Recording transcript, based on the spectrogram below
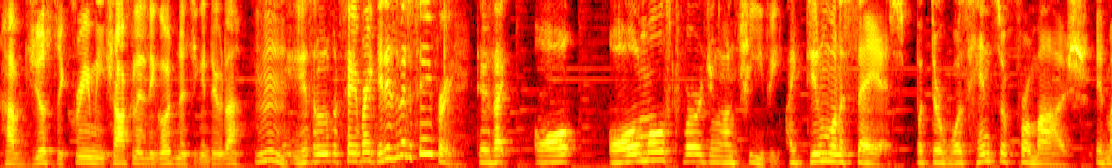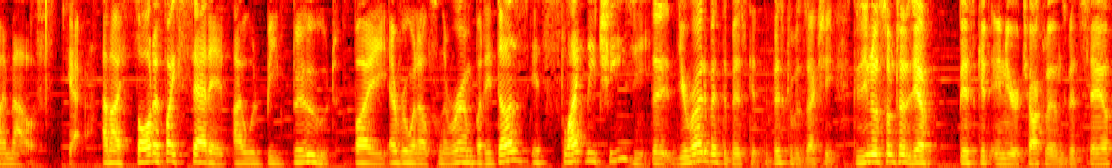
have just a creamy chocolatey goodness, you can do that. Mm. It is a little bit savory. It is a bit of savory. There's like all almost verging on cheesy. I didn't want to say it, but there was hints of fromage in my mouth. Yeah. And I thought if I said it, I would be booed by everyone else in the room, but it does, it's slightly cheesy. The, you're right about the biscuit. The biscuit was actually because you know sometimes you have biscuit in your chocolate and it's a bit stale.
